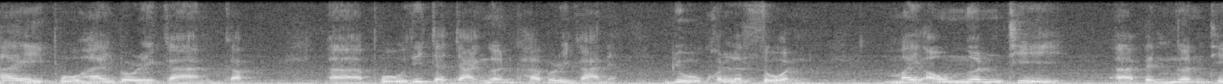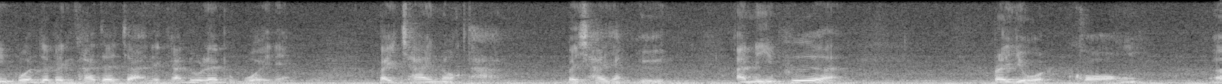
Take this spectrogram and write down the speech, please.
ให้ผู้ให้บริการกับผู้ที่จะจ่ายเงินค่าบริการเนี่ยอยู่คนละส่วน ไม่เอาเงินที่เป็นเงินที่ควรจะเป็นค่าใช้จ่ายในการดูแลผู้ป่วยเนี่ยไปใช้นอกทาง ไปใช้อย่างอื่น อันนี้เพื่อประโยชน์ของอ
